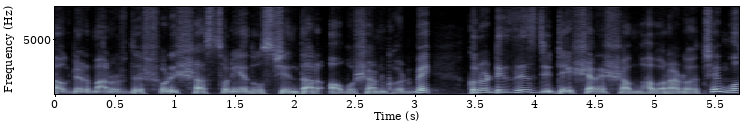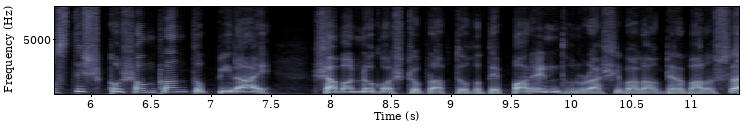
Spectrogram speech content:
লগ্নের মানুষদের শরীর স্বাস্থ্য নিয়ে দুশ্চিন্তার অবসান ঘটবে। কোনো ডিজিজ ডিটেকশনের সম্ভাবনা রয়েছে। মস্তিষ্ক সংক্রান্ত পীড়ায় সামান্য কষ্টপ্রাপ্ত হতে পারেন ধনুরাশি বা লগ্নের মানুষরা।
